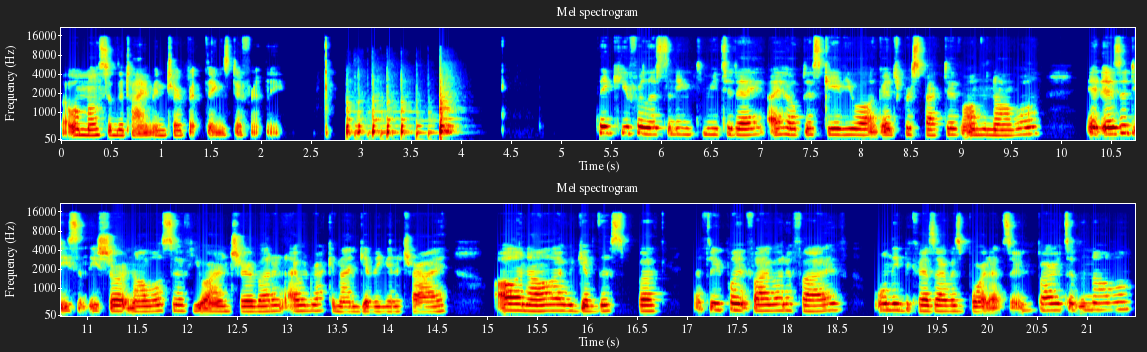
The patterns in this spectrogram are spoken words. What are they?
but will most of the time interpret things differently. Thank you for listening to me today. I hope this gave you all a good perspective on the novel. It is a decently short novel, so if you are unsure about it, I would recommend giving it a try. All in all, I would give this book a 3.5 out of 5, only because I was bored at certain parts of the novel,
